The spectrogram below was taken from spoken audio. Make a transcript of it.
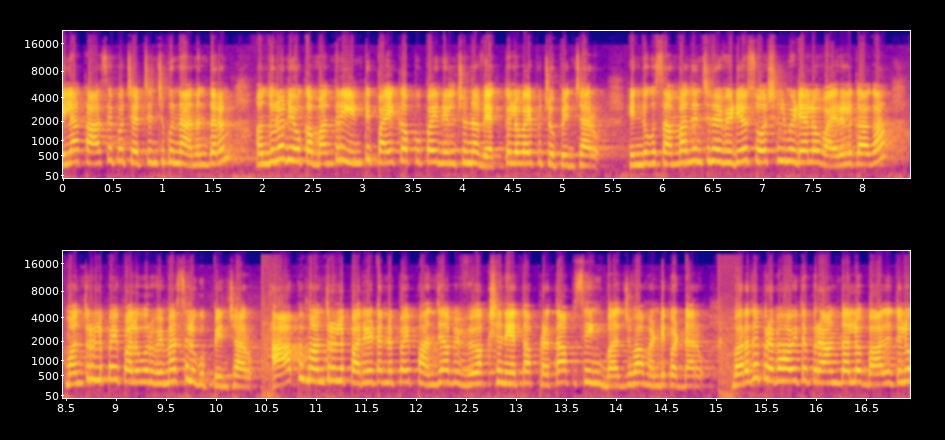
ఇలా కాసేపు చర్చించుకున్న అనంతరం అందులోని ఒక మంత్రి ఇంటి పైకప్పుపై నిల్చున్న వ్యక్తుల వైపు చూపించారు. ఇందుకు సంబంధించిన వీడియో సోషల్ మీడియాలో వైరల్ కాగా మంత్రులపై పలువురు విమర్శలు గుప్పించారు. ఆప్ మంత్రుల పర్యటనపై పంజాబ్ వివక్ష నేత ప్రతాప్ సింగ్ బజ్వా మండిపడ్డారు. వరద ప్రభావిత ప్రాంతాల్లో బాధితులు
